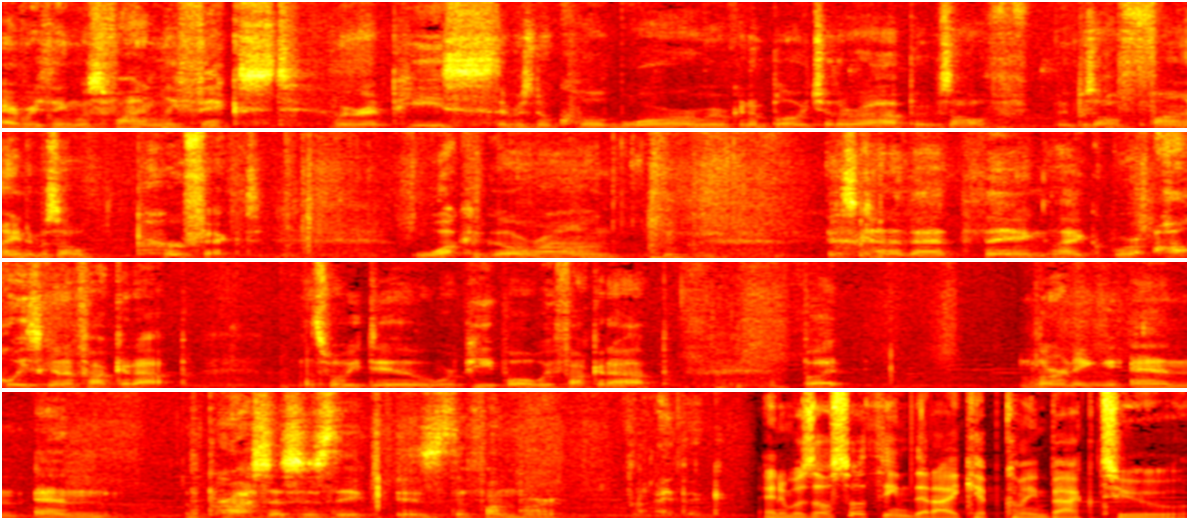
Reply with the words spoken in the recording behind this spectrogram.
everything was finally fixed. We were at peace. There was no Cold War. We were going to blow each other up. It was all it was all fine. It was all perfect. What could go wrong? it's kind of that thing. Like we're always going to fuck it up. That's what we do. We're people. We fuck it up. But learning and and the process is the is the fun part. I think. And it was also a theme that I kept coming back to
